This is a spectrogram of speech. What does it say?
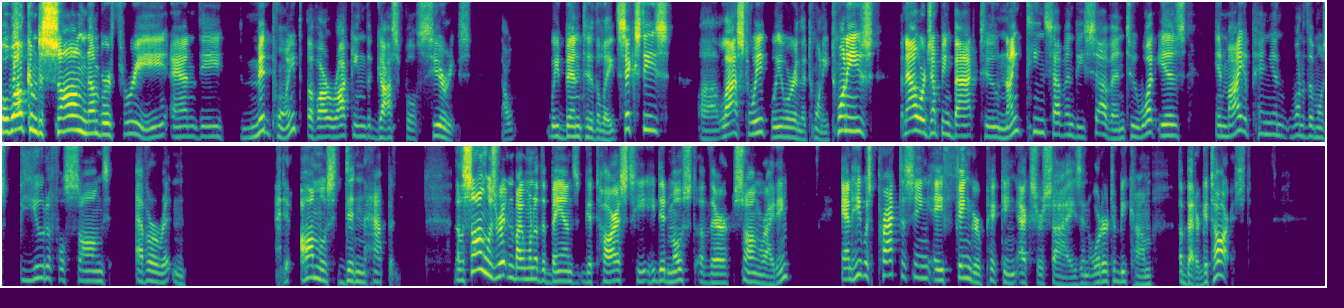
Well, welcome to song number three and the midpoint of our Rocking the Gospel series. Now, we've been to the late 60s. Uh, last week, we were in the 2020s, but now we're jumping back to 1977 to what is, in my opinion, one of the most beautiful songs ever written. And it almost didn't happen. Now, the song was written by one of the band's guitarists. He, he did most of their songwriting, and he was practicing a finger picking exercise in order to become a better guitarist.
